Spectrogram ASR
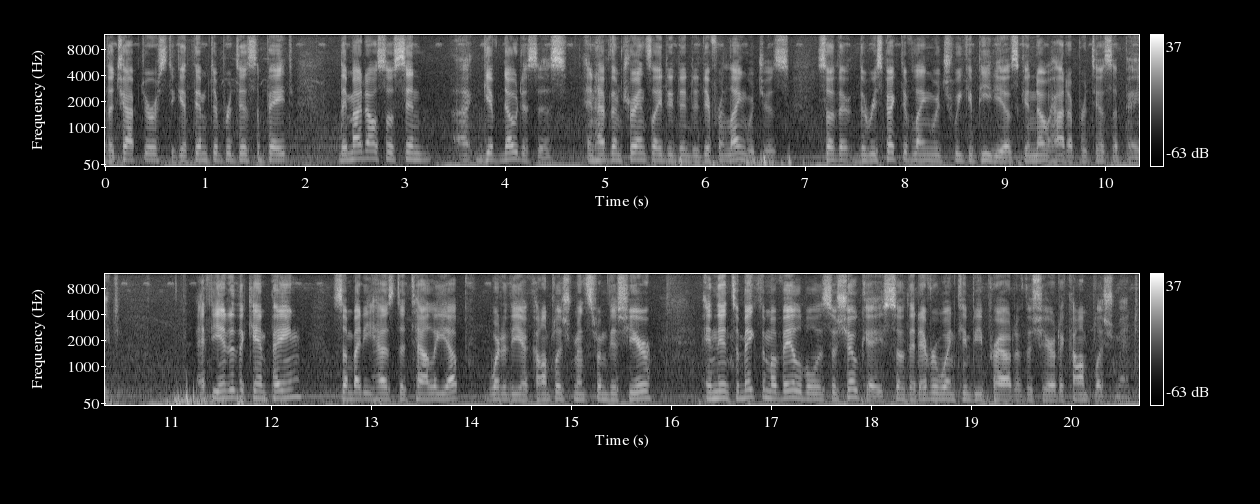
the chapters to get them to participate. They might also send uh, give notices and have them translated into different languages so that the respective language Wikipedias can know how to participate. At the end of the campaign, somebody has to tally up what are the accomplishments from this year and then to make them available as a showcase so that everyone can be proud of the shared accomplishment.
